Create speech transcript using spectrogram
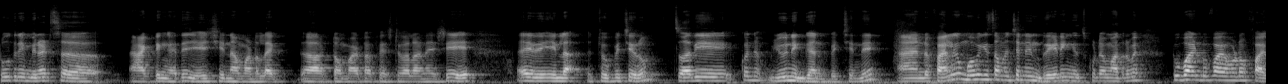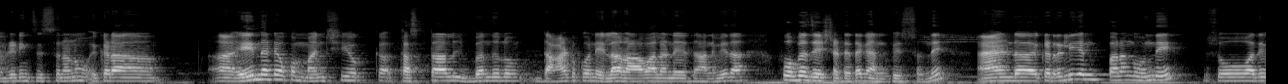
two three minutes acting అయితే చేసిండన్నమాట. లైక్ టొమాటో ఫెస్టివల్ అనేసి ఇది ఇలా చూపించారు సో అది కొంచెం యూనిక్గా అనిపించింది. అండ్ ఫైనల్గా మూవీకి సంబంధించి నేను రేటింగ్ ఇచ్చుకుంటే మాత్రమే two point two five out of five ratings ఇస్తున్నాను. ఇక్కడ uh, ఏంటంటే ఒక మనిషి యొక్క కష్టాలు ఇబ్బందులు దాటుకొని ఎలా రావాలనే దాని మీద ఫోకస్ చేసినట్టయితే కనిపిస్తుంది. అండ్ uh, ఇక్కడ రిలీజన్ పరంగా ఉంది. సో అది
